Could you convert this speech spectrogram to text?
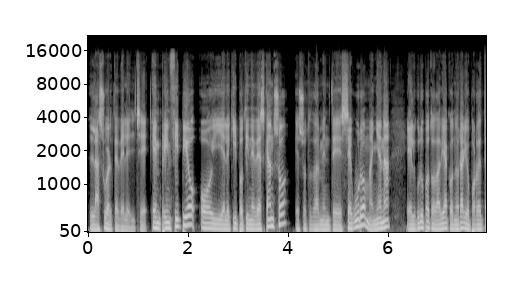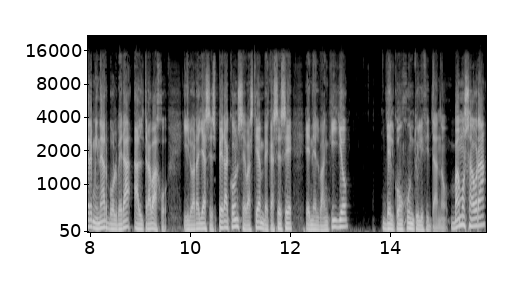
la suerte del Elche. En principio, hoy el equipo tiene descanso, eso totalmente seguro. Mañana el grupo todavía con horario por determinar volverá al trabajo y lo hará ya se espera con Sebastián Becasese en el banquillo del conjunto ilicitano. Vamos ahora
